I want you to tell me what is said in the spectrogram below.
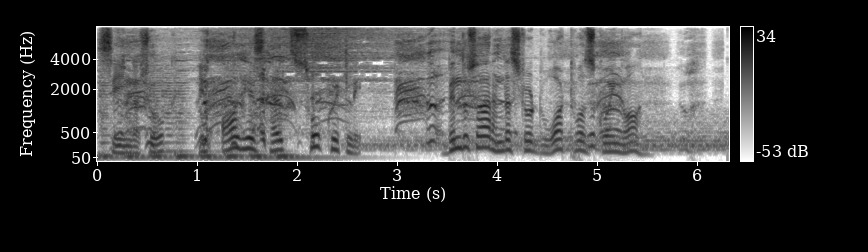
Seeing Ashok in all his health so quickly, Bindusar understood what was going on.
